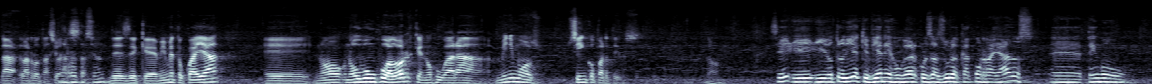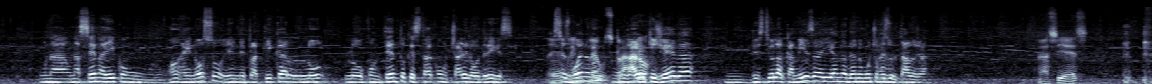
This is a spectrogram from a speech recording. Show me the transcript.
la, las rotaciones. La rotación. Desde que a mí me tocó allá, eh, no, no hubo un jugador que no jugara mínimo cinco partidos. ¿no? Sí, y, y otro día que viene a jugar Cruz Azul acá con Rayados, eh, tengo una, una cena ahí con Juan Reynoso y me platica lo, lo contento que está con Charlie Rodríguez. Eso Eh, es bueno, ¿no? gusta, Un jugador claro. que llega, vistió la camisa y anda dando muchos resultados ya. Así es.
